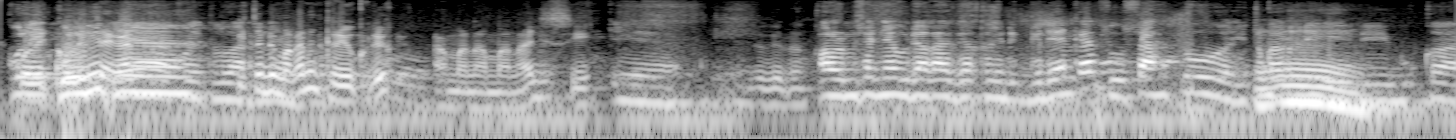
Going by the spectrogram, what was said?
Kulit- kulit kulitnya kan kulitnya. Kulit luar. itu dimakan kriuk kriuk aman aman aja sih Iya. gitu gitu Kalau misalnya udah agak kegedean kan susah tuh, itu baru Hmm. di- dibuka.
